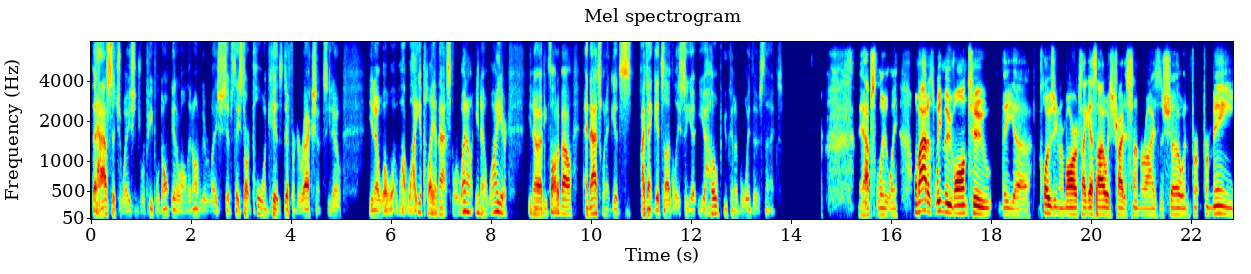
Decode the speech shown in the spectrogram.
that have situations where people don't get along, they don't have good relationships. They start pulling kids different directions, you know you know, well, why, why are you playing that sport? Why don't you know why you're, you know, have you thought about? And that's when it gets, I think, gets ugly. So you you hope you can avoid those things. Yeah, absolutely. Well, Matt, as we move on to the uh, closing remarks, I guess I always try to summarize the show. And for, for me,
